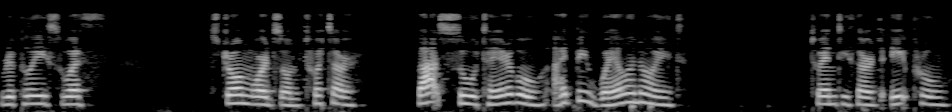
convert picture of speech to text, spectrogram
replace with strong words on Twitter. That's so terrible, I'd be well annoyed. 23rd April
